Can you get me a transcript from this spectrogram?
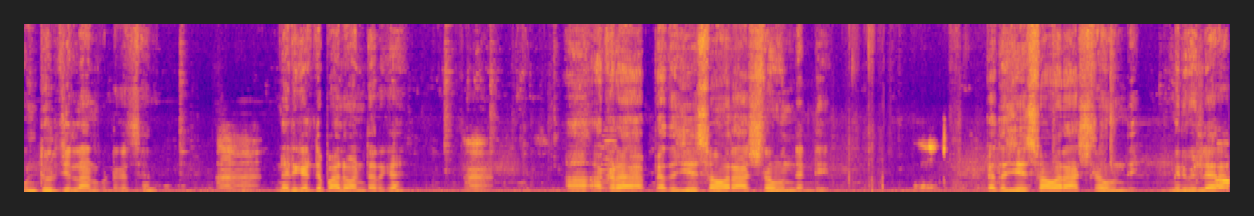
గుంటూరు జిల్లా అనుకుంటా కదా సార్? నడిగడ్డపాలెం అంటారుగా? అక్కడ పెదజీస్వామి ఆశ్రమం ఉందండి. పెదజీస్వామి ఆశ్రమం ఉంది. మీరు వెళ్ళారా?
